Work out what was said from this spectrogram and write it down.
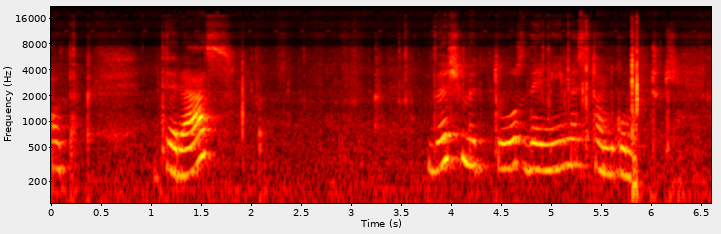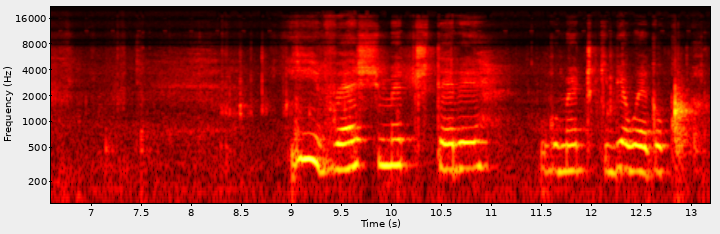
O tak. Teraz weźmy tu, zdejmijmy stąd gumeczki. I weźmy cztery gumeczki białego koloru.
